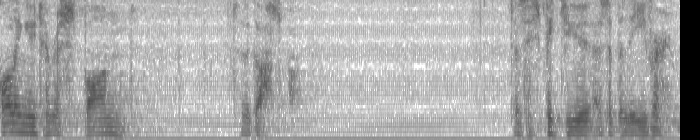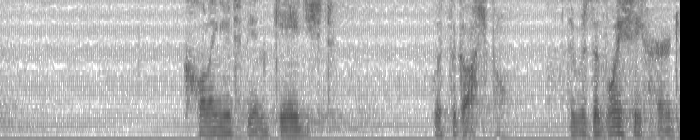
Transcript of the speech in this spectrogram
Calling you to respond to the gospel? Does he speak to you as a believer, calling you to be engaged with the gospel? There was the voice he heard.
